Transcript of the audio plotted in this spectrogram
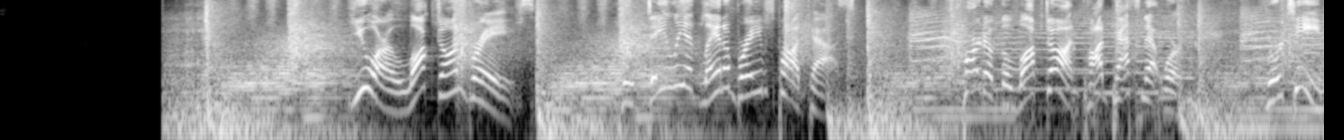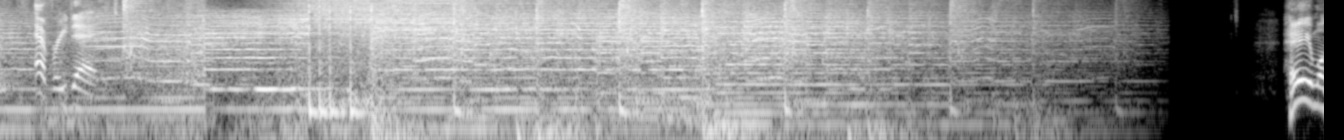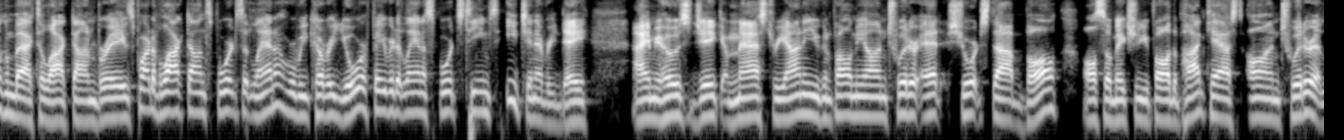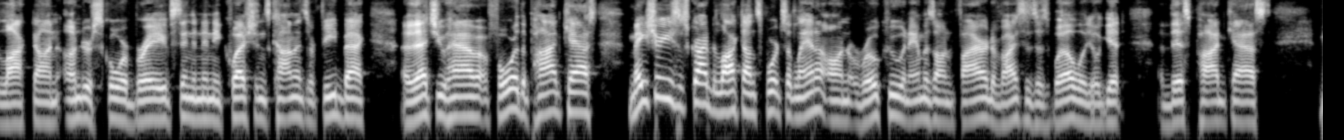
You are Locked On Braves, your daily Atlanta Braves podcast part of the Locked On Podcast Network. Your team every day. Hey, and welcome back to Locked On Braves, part of Locked On Sports Atlanta, where we cover your favorite Atlanta sports teams each and every day. I am your host, Jake Mastroianni. You can follow me on Twitter at shortstopball. Also, make sure you follow the podcast on Twitter at locked on underscore brave. Send in any questions, comments, or feedback that you have for the podcast. Make sure you subscribe to Locked On Sports Atlanta on Roku and Amazon Fire devices as well, where you'll get this podcast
